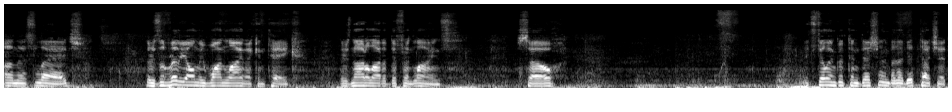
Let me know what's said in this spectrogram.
on this ledge. There's really only one line I can take. There's not a lot of different lines. So, it's still in good condition, but I did touch it.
